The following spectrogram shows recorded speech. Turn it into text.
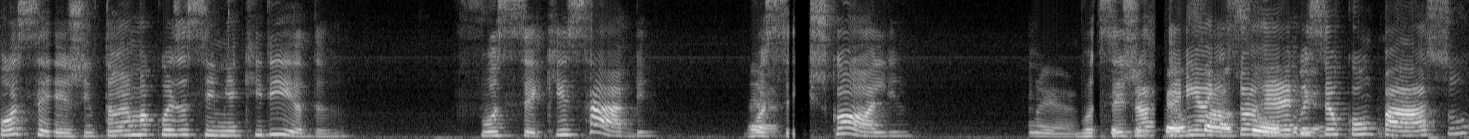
Ou seja, então é uma coisa assim, minha querida. Você que sabe. É. Você escolhe. É. Você já tem a sua sobre... régua e seu compasso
